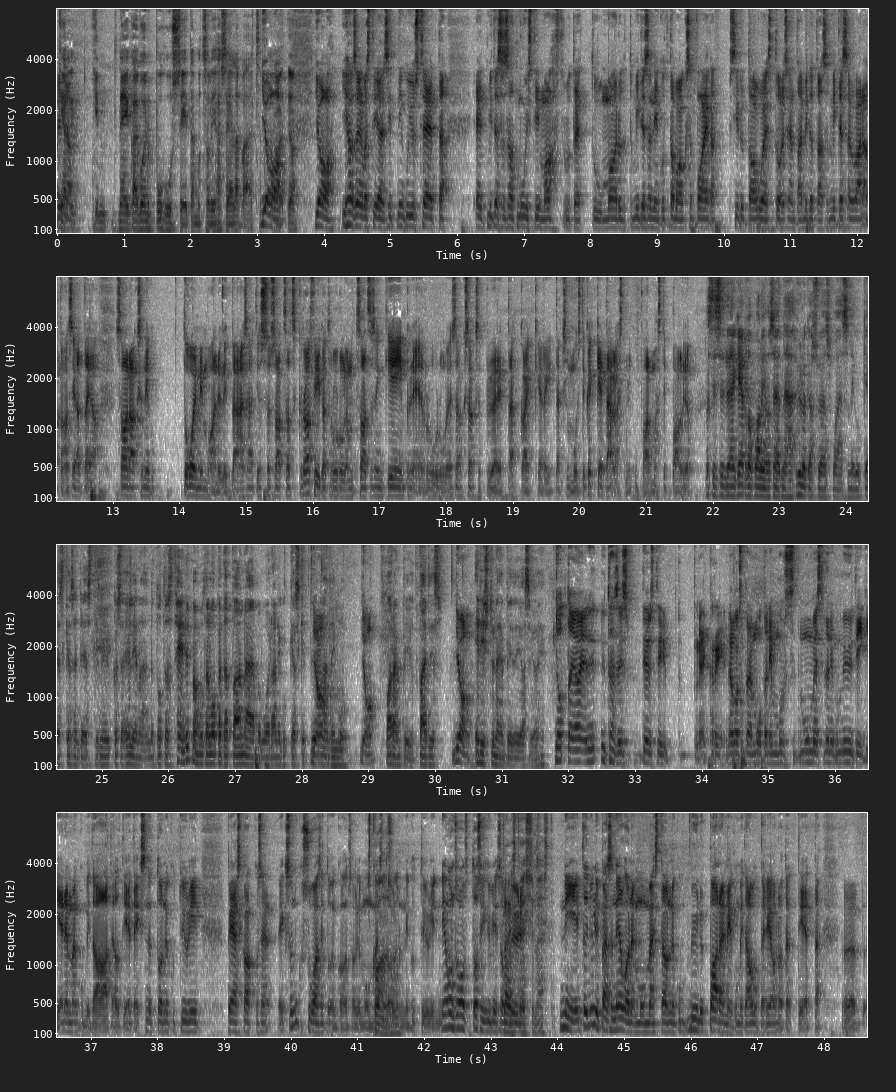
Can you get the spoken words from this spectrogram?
ne ei kai voinut puhua siitä, mutta se oli ihan selvää. Että se, joo, joo. joo, ihan selvästi. Ja sitten niinku just se, että että miten sä saat muistiin mahdutettua, mahdutettu, miten sä niinku, tavallaan vaihdat, siirryt alueesta toiseen tai mitä taas, miten se ladataan sieltä ja saadaanko se niinku, toimimaan ylipäänsä, että jos sä saat, saat grafiikat ruudulle, mutta saat sen gameplayn ruudulle ja saako se pyörittää kaikkea riittääkö muista kaikkea tällaista niin varmasti paljon. No siis sitten kertoo paljon se, että nehän hylkäsy vaiheessa niin kesken sen Destiny 1 elina ja ne totesi, että hei nyt me muuten lopetetaan näin ja me voidaan niin keskittyä Joo. niin Joo. parempiin tai siis Joo. edistyneempiin asioihin. Jotta ja nythän siis tietysti Pleikkari 4 ja muuta, niin mun, mun mielestä sitä niin myytiinkin enemmän kuin mitä ajateltiin, että eikö se nyt ole niin tyyliin PS2, eikö se ole niin suosituin konsoli mun konsoli. mielestä ollut niin tyyliin, niin on, se on tosi hyvin se on myynyt. Niin, tai ylipäänsä nelonen mun mielestä on niin myynyt paremmin kuin mitä alun perin odotettiin, että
